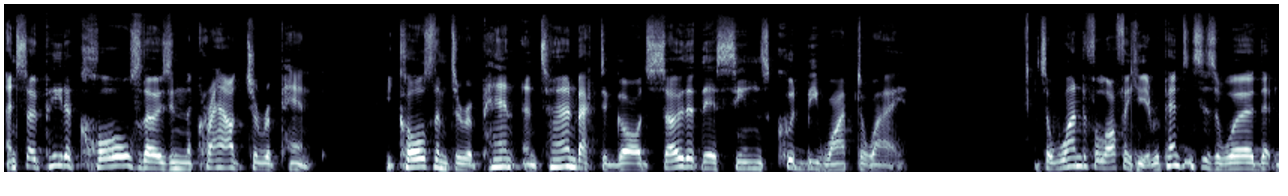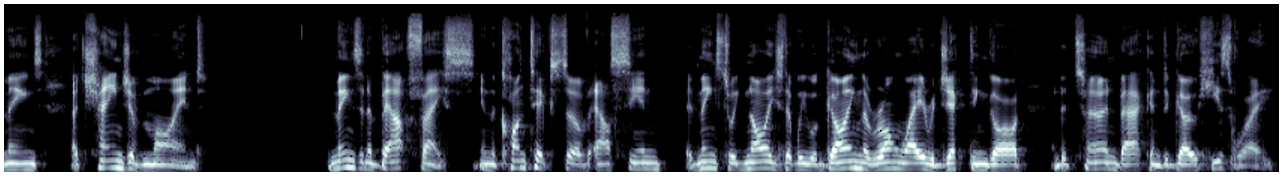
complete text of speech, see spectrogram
And so Peter calls those in the crowd to repent. He calls them to repent and turn back to God so that their sins could be wiped away. It's a wonderful offer here. Repentance is a word that means a change of mind. It means an about face. In the context of our sin, it means to acknowledge that we were going the wrong way, rejecting God, and to turn back and to go His way.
